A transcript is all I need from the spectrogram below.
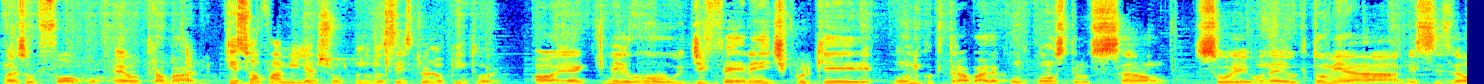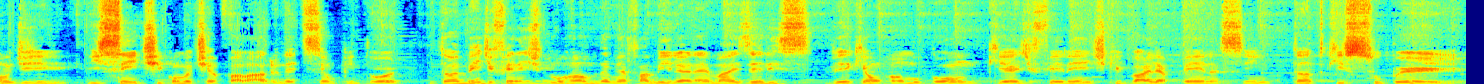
Mas o foco é o trabalho. O que sua família achou quando você se tornou pintor? Ó, é meio diferente porque o único que trabalha com construção sou eu, né? Eu que tomei a decisão de e sentir, como eu tinha falado, né, de ser um pintor. Então é bem diferente do ramo da minha família, né? Mas eles vê que é um ramo bom, que é diferente, que vale a pena, sim. Tanto que super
